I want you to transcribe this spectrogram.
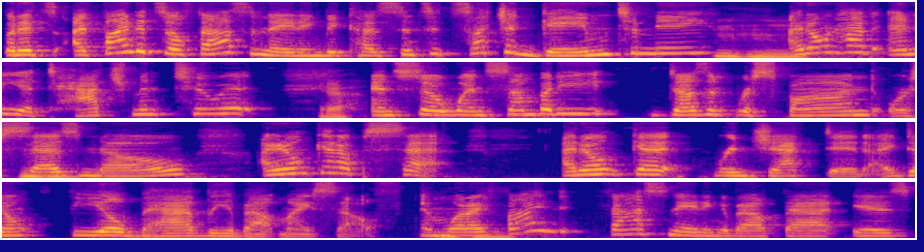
But it's I find it so fascinating because since it's such a game to me, Mhm. I don't have any attachment to it. Yeah. And so when somebody doesn't respond or says no, I don't get upset. I don't get rejected. I don't feel badly about myself. And what I Mhm. find fascinating about that is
